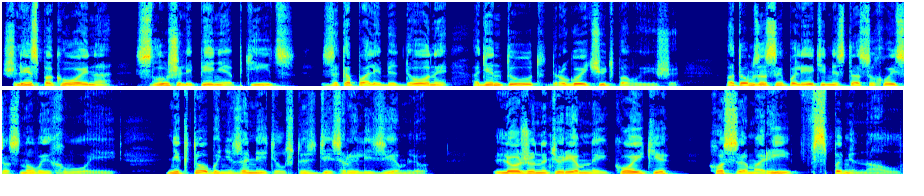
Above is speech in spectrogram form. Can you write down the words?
Шли спокойно, слушали пение птиц, закопали бедоны, один тут, другой чуть повыше — Потом засыпали эти места сухой сосновой хвоей. Никто бы не заметил, что здесь рыли землю. Лежа на тюремной койке, Хосе Мари вспоминал.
